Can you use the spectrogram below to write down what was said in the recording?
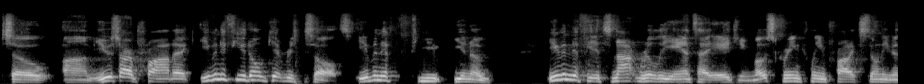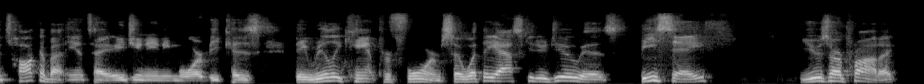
So um, use our product, even if you don't get results, even if you you know, even if it's not really anti-aging. Most green clean products don't even talk about anti-aging anymore because they really can't perform. So what they ask you to do is be safe, use our product.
